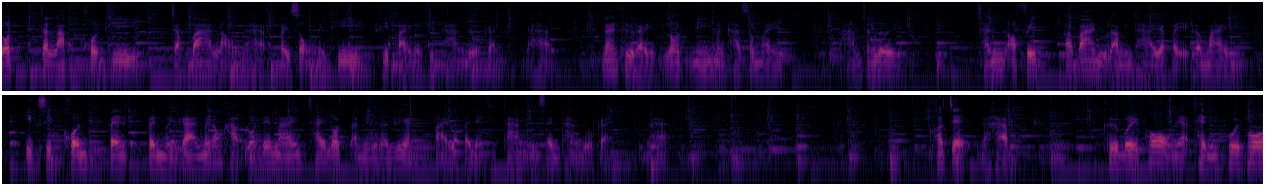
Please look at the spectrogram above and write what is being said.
รถจะรับคนที่จากบ้านเรานะฮะไปส่งในที่ที่ไปในทิศทางเดียวกันนะครับ นั่นคืออะไรรถนี้มันคัดสมัยตามฉันเลย ฉันออฟฟิศบ้านอยู่รามอินทราอยากไปเอกมัย อีก 10 คนเป็นเป็นเหมือนกันไม่ต้องขับรถได้ไหม ใช้รถอันนี้แล้วเรียกไปแล้วไปในทิศทางหรือเส้นทางเดียวกันนะฮะข้อ 7 นะครับ คือบริโภคเนี่ยเทนผู้บริโภค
